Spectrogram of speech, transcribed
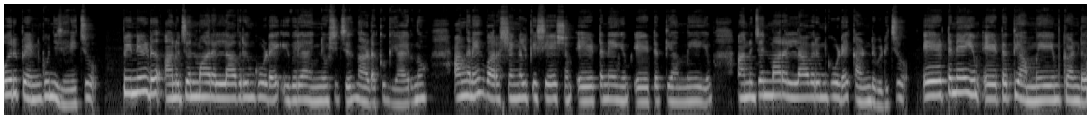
ഒരു പെൺകുഞ്ഞ് ജനിച്ചു. പിന്നീട് അനുജന്മാരെല്ലാവരും കൂടെ ഇവരെ അന്വേഷിച്ച് നടക്കുകയായിരുന്നു. അങ്ങനെ വർഷങ്ങൾക്ക് ശേഷം ഏട്ടനെയും ഏട്ടത്തി അമ്മയെയും അനുജന്മാരെല്ലാവരും കൂടെ കണ്ടുപിടിച്ചു. ഏട്ടനെയും ഏട്ടത്തി അമ്മയെയും കണ്ട്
